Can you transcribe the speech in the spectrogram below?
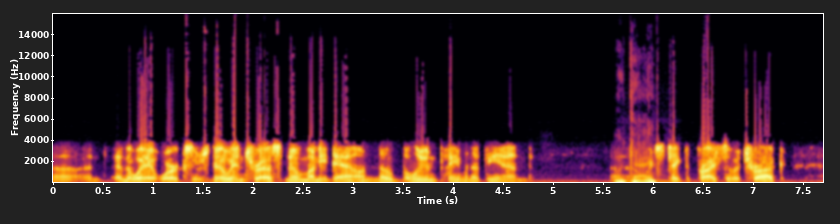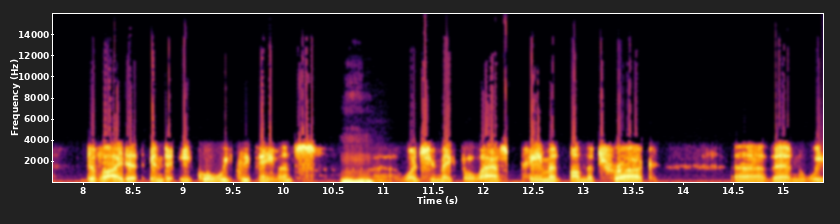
Uh, and, and the way it works, there's no interest, no money down, no balloon payment at the end. Uh, Okay. we just take the price of a truck, divide it into equal weekly payments. hmm Uh, once you make the last payment on the truck, uh, then we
